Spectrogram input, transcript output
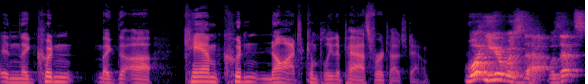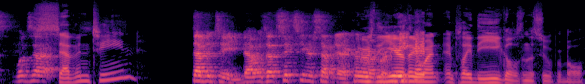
and they couldn't like the uh, Cam couldn't not complete a pass for a touchdown. what year was that? Was that was that Seventeen. 17? That was that 16 or 17? I couldn't it was the year He they came- went and played the Eagles in the Super Bowl.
